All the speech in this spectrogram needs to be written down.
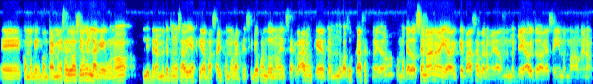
Eh, como que encontrarme en esa situación en la que uno, literalmente tú no sabías qué iba a pasar. Como que al principio cuando nos encerraron, que todo el mundo para sus casas, que dijo, no, como que dos semanas y a ver qué pasa, pero mira dónde hemos llegado y todavía seguimos más o menos.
